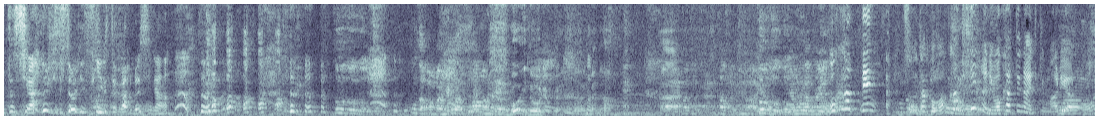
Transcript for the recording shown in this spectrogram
っと知らんふりして通り過ぎるとかあるしなすごい能力やななんかな分かってんあそうだから分かってんのに分かってない時もあるやろ。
